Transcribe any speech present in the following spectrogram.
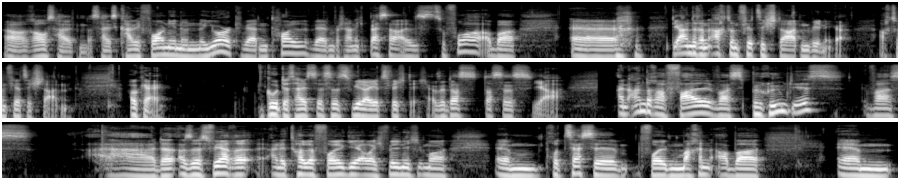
äh, raushalten. Das heißt, Kalifornien und New York werden toll, werden wahrscheinlich besser als zuvor, aber äh, die anderen 48 Staaten weniger. 48 Staaten. Okay. Gut, das heißt, es ist wieder jetzt wichtig. Also das, das ist, ja. Ein anderer Fall, was berühmt ist, was. Ah, da, also es wäre eine tolle Folge, aber ich will nicht immer ähm, Prozesse-Folgen machen, aber ähm,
